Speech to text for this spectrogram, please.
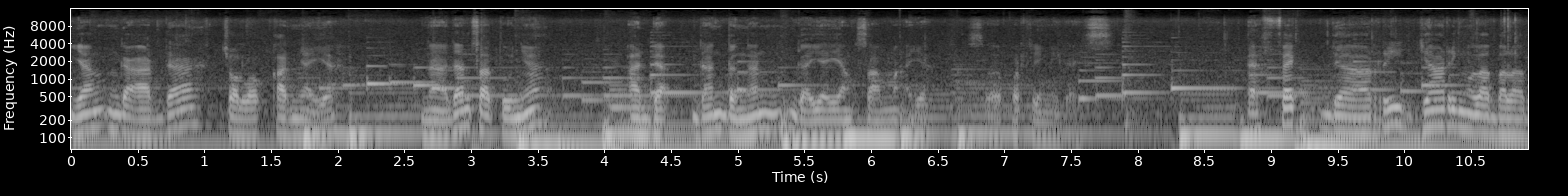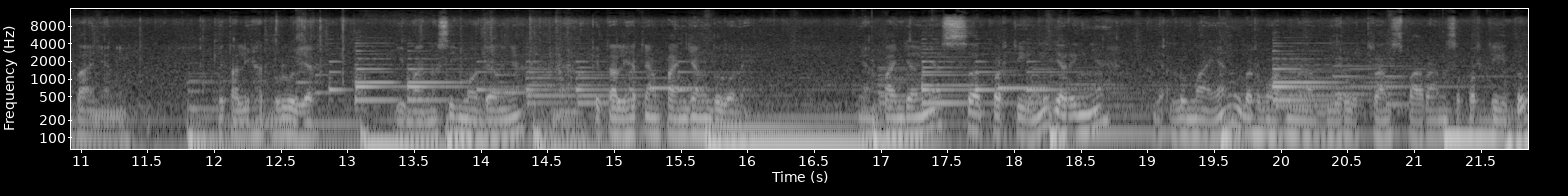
yang enggak ada colokannya ya. Nah dan satunya ada dan dengan gaya yang sama ya seperti ini guys. Efek dari jaring laba-labanya nih. Kita lihat dulu ya gimana sih modelnya? Nah kita lihat yang panjang dulu nih. Yang panjangnya seperti ini jaringnya. Ya lumayan berwarna biru transparan seperti itu.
